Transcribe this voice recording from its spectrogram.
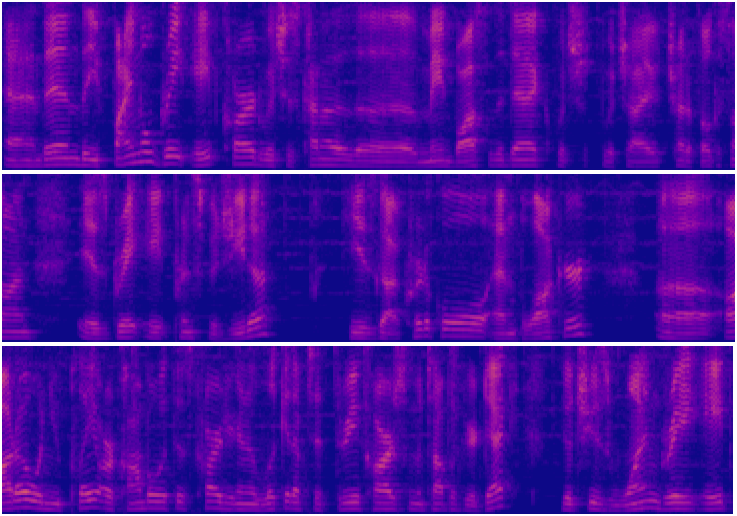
And then the final Great Ape card, which is kind of the main boss of the deck, which which I try to focus on, is Great Ape Prince Vegeta. He's got critical and blocker. Uh, auto, when you play or combo with this card, you're going to look it up to three cards from the top of your deck. You'll choose one Great Ape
